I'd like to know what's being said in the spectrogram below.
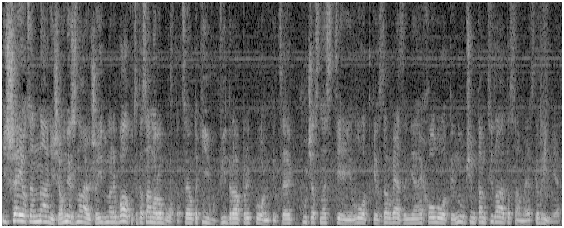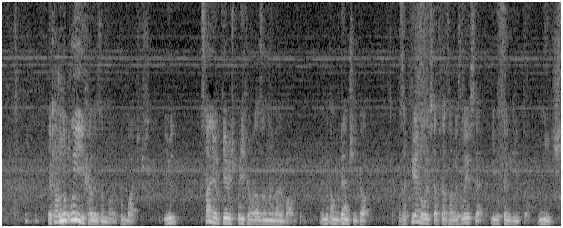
І ще й оце на ніч, а вони ж знають, що їду на рибалку, це та сама робота. Це отакі відра прикормки, це куча снастей, лодки, завезення, ехолоти. Ну, в общем, там ціла та сама ескадрилья. Я кажу, ну поїхали за мною, побачиш. І Саня Юркевич поїхав раз за мною на рибалку. І ми там в Демченка закинулися, все завезлися, і оце літо, ніч.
